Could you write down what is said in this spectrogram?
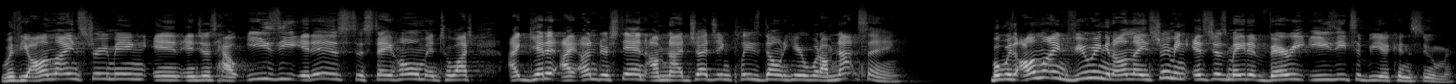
with the online streaming and, and just how easy it is to stay home and to watch, I get it. I understand. I'm not judging. Please don't hear what I'm not saying. But with online viewing and online streaming, it's just made it very easy to be a consumer.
